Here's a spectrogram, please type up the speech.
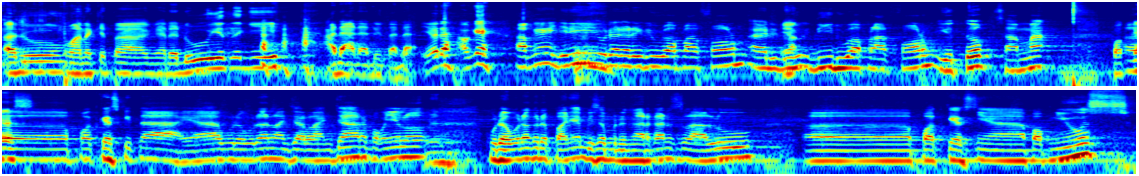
Aduh, mana kita nggak ada duit lagi. ada ada duit ada. Ya udah, oke. Oke, jadi udah dari dua platform, eh, di, Ya. di dua platform YouTube sama Podcast. eh, podcast kita ya. Mudah-mudahan lancar-lancar. Pokoknya lo, mudah-mudahan ke depannya bisa mendengarkan selalu eh, podcastnya Pop News.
